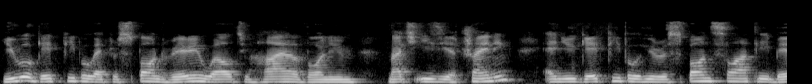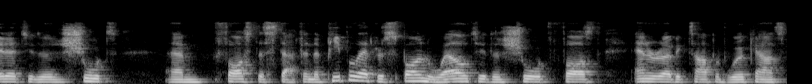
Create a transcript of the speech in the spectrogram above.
you will get people that respond very well to higher volume much easier training, and you get people who respond slightly better to the short, um, faster stuff. And the people that respond well to the short, fast, anaerobic type of workouts,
